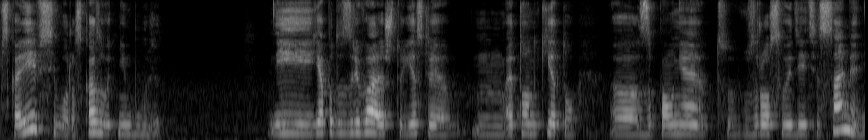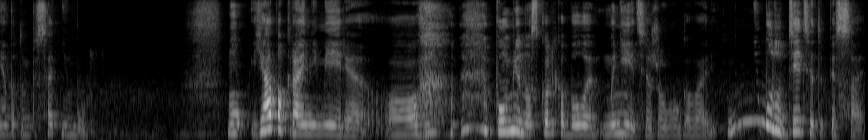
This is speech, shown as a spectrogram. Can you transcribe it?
скорее всего, рассказывать не будет. И я подозреваю, что если эту анкету э, заполняют взрослые дети сами, они об этом писать не будут. Ну, я, по крайней мере, э, помню, насколько было мне тяжело говорить. Не будут дети это писать,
